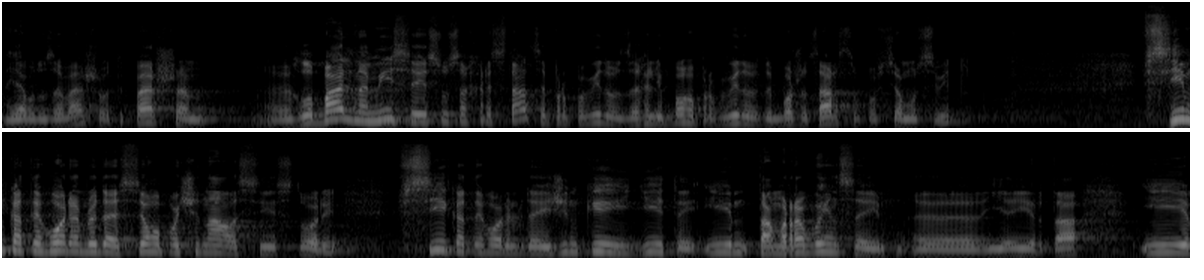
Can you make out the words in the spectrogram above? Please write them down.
я буду завершувати. Перша, е, глобальна місія Ісуса Христа це проповідувати взагалі Бога, проповідувати Боже Царство по всьому світу. Всім категоріям людей з цього починалася історії. Всі категорії людей, жінки, і діти, і там равин цей е, Яїр, та, і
